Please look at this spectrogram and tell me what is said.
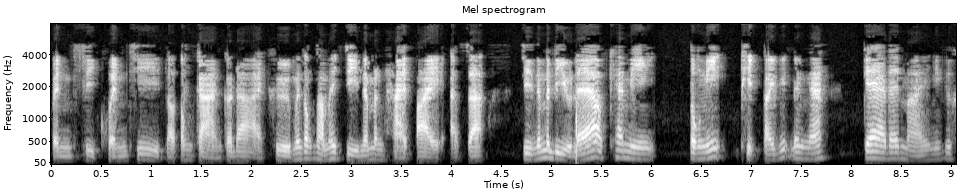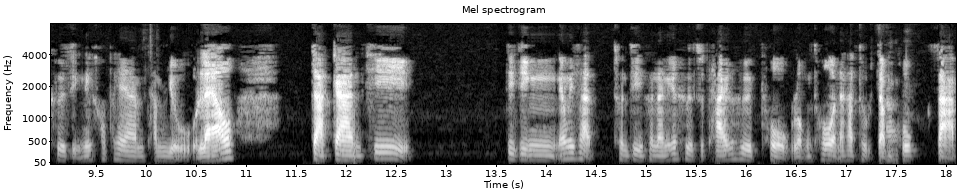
เป็น sequence ที่เราต้องการก็ได้ คือไม่ต้องทำให้ยีนนั้นมันหายไป อาจจะยีนนั้นมันดีอยู่แล้ว แค่มีตรงนี้ผิดไปนิดนึงนะ แก้ได้ไหมนี่ก็คือสิ่งที่เขาพยายามทำอยู่แล้ว จากการที่จริงๆนักวิชาการจีนคนนั้นก็คือสุดท้ายก็คือถูกลงโทษนะครับ ถูกจำคุกสาม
